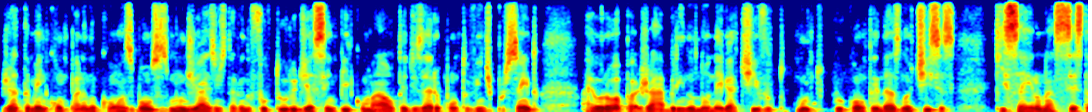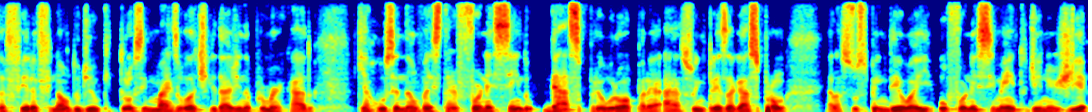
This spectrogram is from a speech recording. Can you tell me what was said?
Já também comparando com as bolsas mundiais, a gente está vendo o futuro de S&P com uma alta de 0,20%. A Europa já abrindo no negativo, muito por conta das notícias que saíram na sexta-feira, final do dia, o que trouxe mais volatilidade ainda para o mercado, que a Rússia não vai estar fornecendo gás para a Europa. Né? A sua empresa Gazprom, ela suspendeu aí o fornecimento de energia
